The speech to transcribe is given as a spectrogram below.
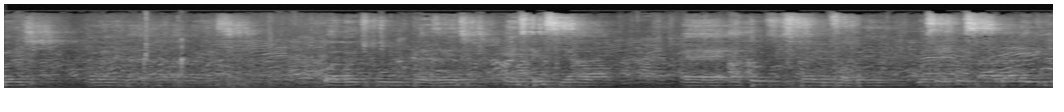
Noite, comunidade alagoense. Boa noite, público presente, em especial eh, a todos os fãs do Fobeiro. Vocês que sabem a alegria.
